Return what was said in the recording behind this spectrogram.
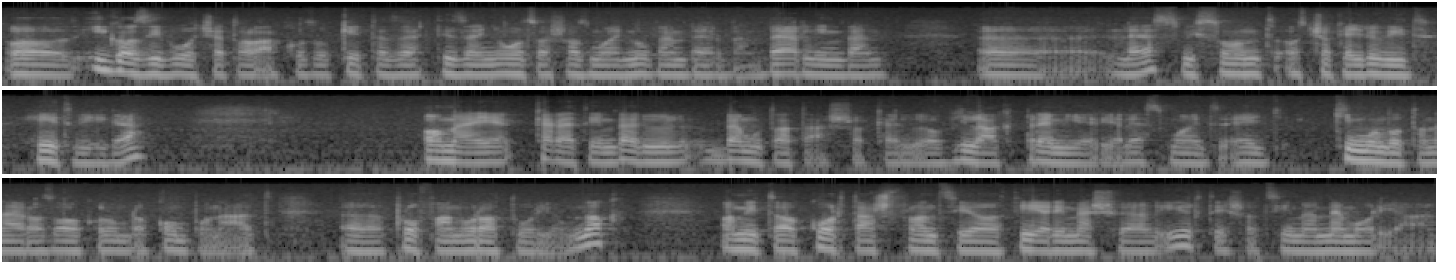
az igazi volt találkozó 2018-as, az majd novemberben Berlinben lesz, viszont az csak egy rövid hétvége, amely keretén belül bemutatásra kerül, a világ premierje lesz majd egy kimondottan erre az alkalomra komponált profán oratóriumnak, amit a kortárs francia Thierry Mesuel írt, és a címe Memorial.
